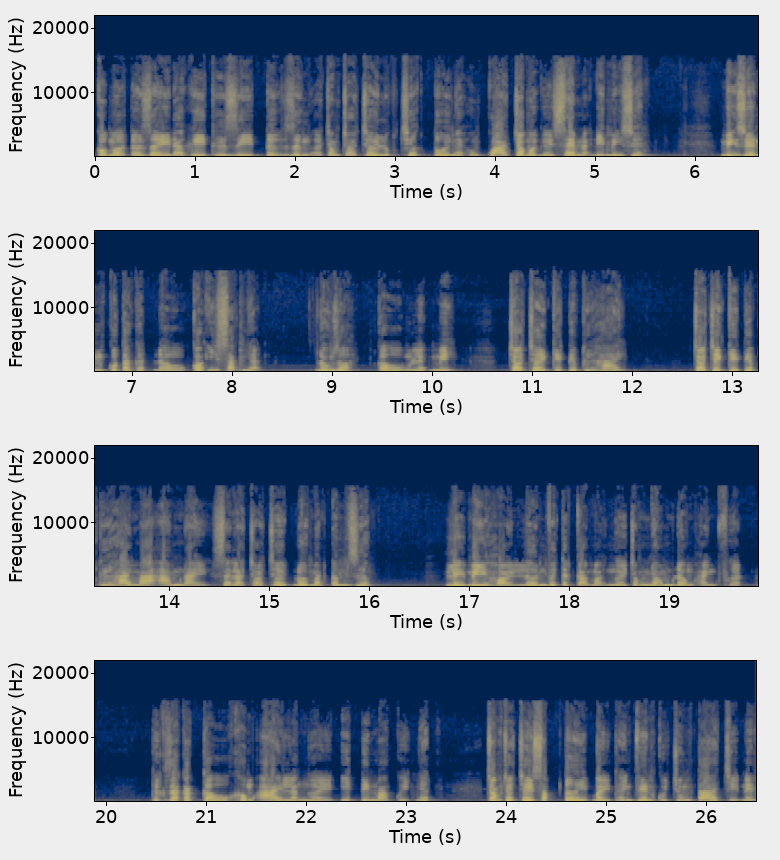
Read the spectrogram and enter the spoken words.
Cậu mở tờ giấy đã ghi thứ gì tự dưng ở trong trò chơi lúc trước tối ngày hôm qua cho mọi người xem lại đi Mỹ Duyên. Mỹ Duyên cô ta gật đầu có ý xác nhận. Đúng rồi, cậu Lệ Mi. Trò chơi kế tiếp thứ hai. Trò chơi kế tiếp thứ hai ma ám này sẽ là trò chơi đôi mắt âm dương. Lệ Mi hỏi lớn với tất cả mọi người trong nhóm đồng hành phượt. Thực ra các cậu không ai là người ít tin ma quỷ nhất. Trong trò chơi sắp tới, 7 thành viên của chúng ta chỉ nên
